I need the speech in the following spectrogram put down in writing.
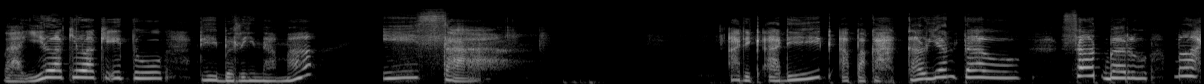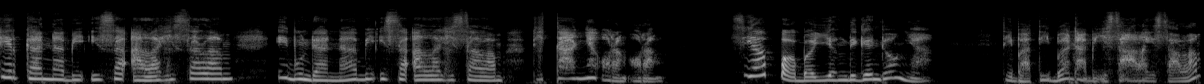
Bayi laki-laki itu diberi nama Isa. Adik-adik, apakah kalian tahu saat baru melahirkan Nabi Isa alaihi salam, ibunda Nabi Isa alaihi salam ditanya orang-orang, siapa bayi yang digendongnya? Tiba-tiba Nabi Isa alaihi salam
